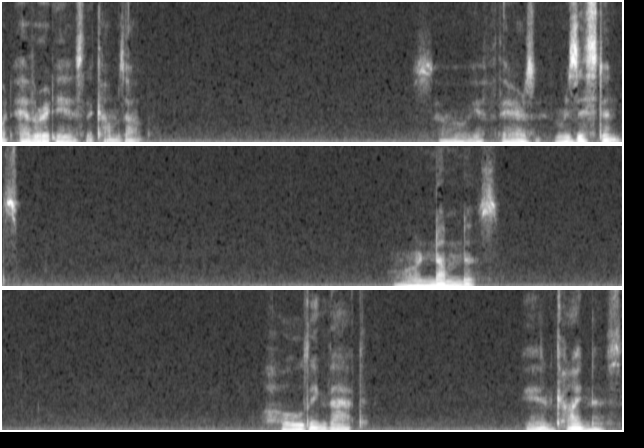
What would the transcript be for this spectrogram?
whatever it is that comes up. So if there's resistance, or numbness, holding that in kindness,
